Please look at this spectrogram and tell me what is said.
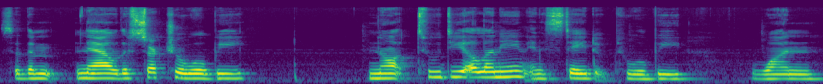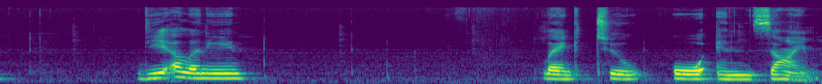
So the, now the structure will be not 2D-alanine, instead it will be 1D-alanine linked to O enzyme.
